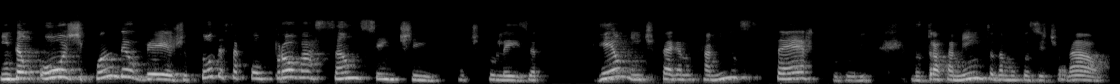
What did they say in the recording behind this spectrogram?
então, hoje, quando eu vejo toda essa comprovação científica de que o laser realmente pega no caminho certo do, do tratamento da mucosite oral,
